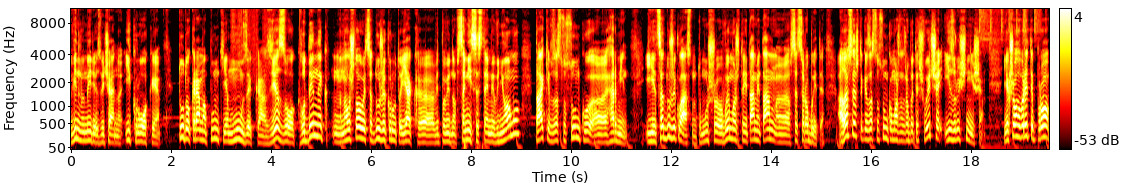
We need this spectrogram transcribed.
Він вимірює, звичайно, і кроки. Тут окремо пункт є музика, зв'язок. Годинник налаштовується дуже круто, як е, відповідно в самій системі в ньому, так і в застосунку е, Garmin. І це дуже класно, тому що ви можете і там, і там е, все це робити. Але все ж таки застосунку можна зробити швидше і зручніше. Якщо говорити про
